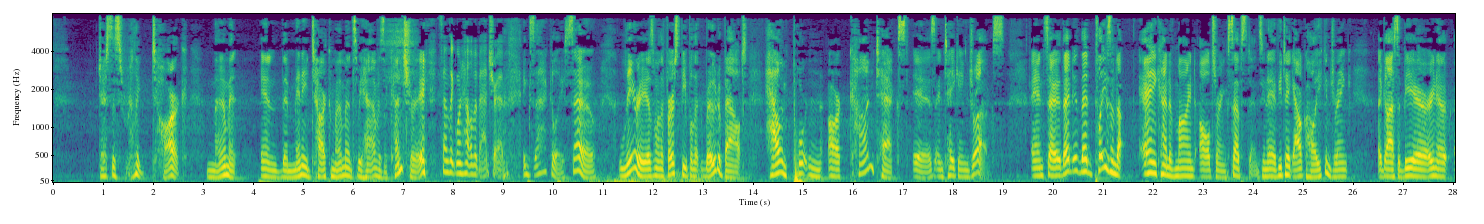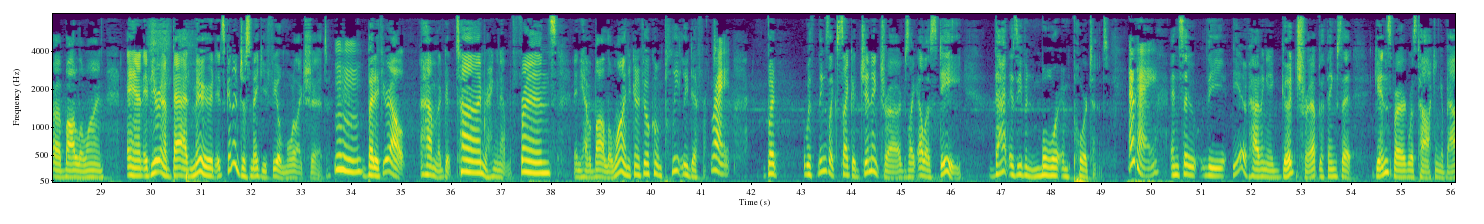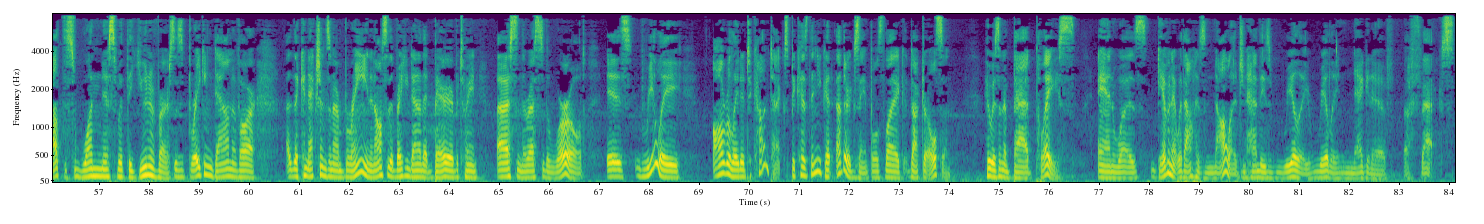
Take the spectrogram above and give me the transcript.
just this really dark moment in the many dark moments we have as a country. Sounds like one hell of a bad trip. Exactly. So, Leary is one of the first people that wrote about how important our context is in taking drugs. And so that that plays into any kind of mind altering substance. You know, if you take alcohol, you can drink a glass of beer or you know a bottle of wine. And if you're in a bad mood, it's gonna just make you feel more like shit. Mm-hmm. But if you're out having a good time, you're hanging out with friends, and you have a bottle of wine, you're gonna feel completely different. Right. But with things like psychogenic drugs, like LSD, that is even more important. Okay. And so the idea of having a good trip, the things that Ginsberg was talking about, this oneness with the universe, this breaking down of our uh, the connections in our brain, and also the breaking down of that barrier between us and the rest of the world, is really all related to context. Because then you get other examples like Dr. Olson, who was in a bad place and was given it without his knowledge and had these really, really negative effects.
